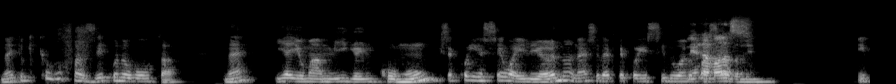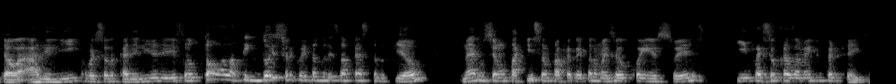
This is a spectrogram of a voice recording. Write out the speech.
Né? Então, o que, que eu vou fazer quando eu voltar? Né? E aí uma amiga em comum, que você conheceu a Eliana, né? Você deve ter conhecido o ano Eliana passado. Ali. Então, a Lili, conversando com a Lili, a Lili falou, Tola, tem dois frequentadores da festa do peão, né? Você não tá aqui, você não tá frequentando, mas eu conheço eles, e vai ser o casamento perfeito.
